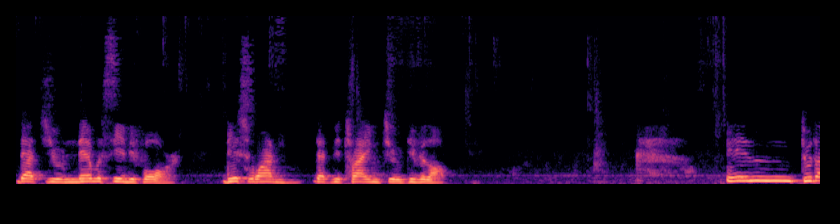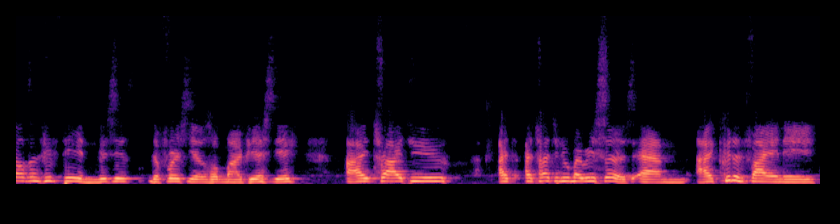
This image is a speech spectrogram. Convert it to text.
that you never seen before. This one that we're trying to develop. In 2015, which is the first year of my PhD, I tried to I, I tried to do my research and I couldn't find any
